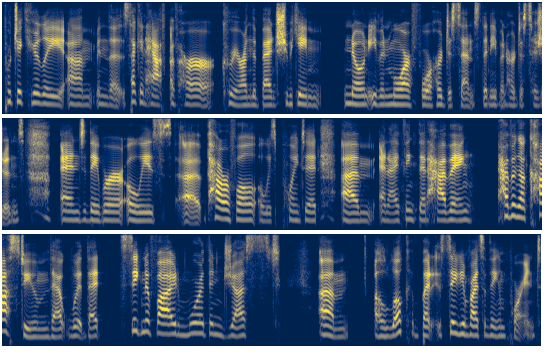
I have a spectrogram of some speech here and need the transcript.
particularly um, in the second half of her career on the bench, she became known even more for her dissents than even her decisions. And they were always uh, powerful, always pointed. Um, and I think that having having a costume that would that signified more than just um, a look, but it signified something important.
